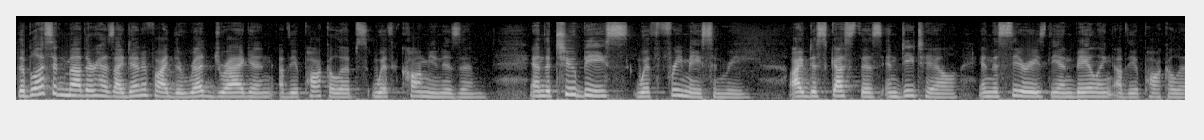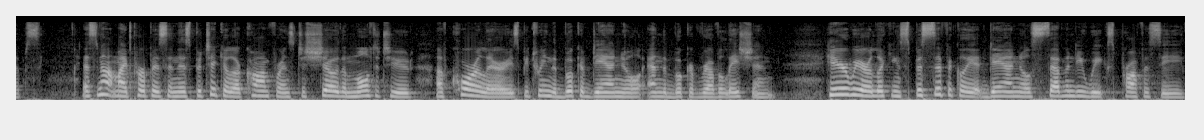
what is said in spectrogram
The Blessed Mother has identified the red dragon of the apocalypse with communism and the two beasts with Freemasonry. I've discussed this in detail in the series, The Unveiling of the Apocalypse. It's not my purpose in this particular conference to show the multitude of corollaries between the book of Daniel and the book of Revelation. Here we are looking specifically at Daniel's 70 weeks prophecy,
